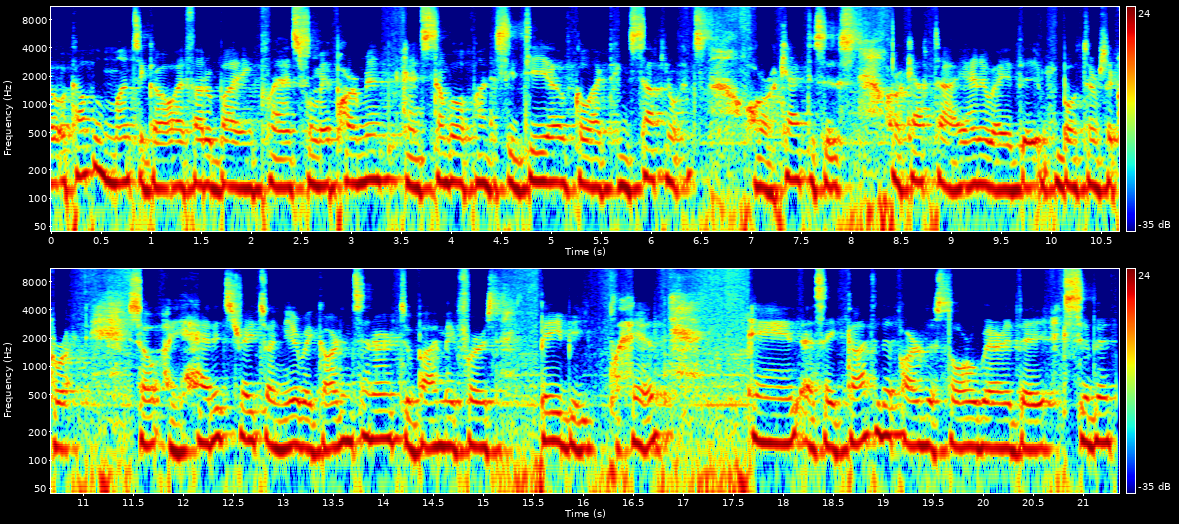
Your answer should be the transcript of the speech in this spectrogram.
So a couple of months ago, I thought of buying plants for my apartment and stumbled upon this idea of collecting succulents or cactuses or cacti. Anyway, the, both terms are correct. So I headed straight to a nearby garden center to buy my first baby plant and as I got to the part of the store where they exhibit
